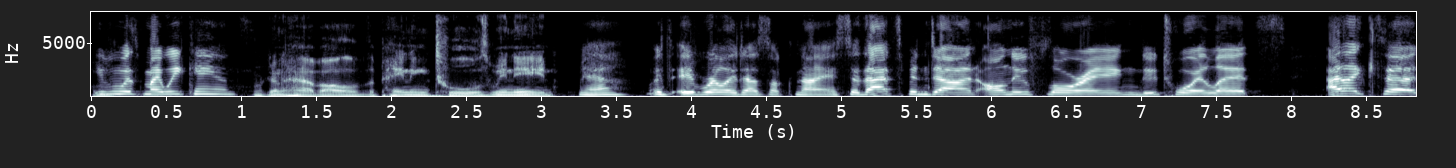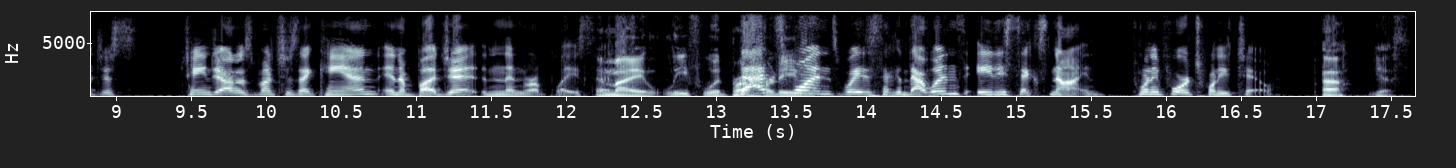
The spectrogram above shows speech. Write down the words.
even with my weak hands. we're gonna have all of the painting tools we need. Yeah, it, it really does look nice. So that's been done. All new flooring, new toilets. I like to just change out as much as I can in a budget and then replace it. And my Leafwood That's property. one's, wait a second, that one's 86.9, 2422. Ah, yes.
